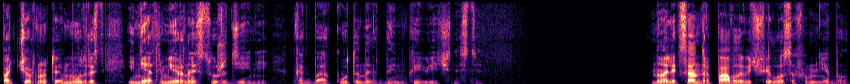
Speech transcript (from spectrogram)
подчеркнутая мудрость и неотмерность суждений, как бы окутанных дымкой вечности. Но Александр Павлович философом не был.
